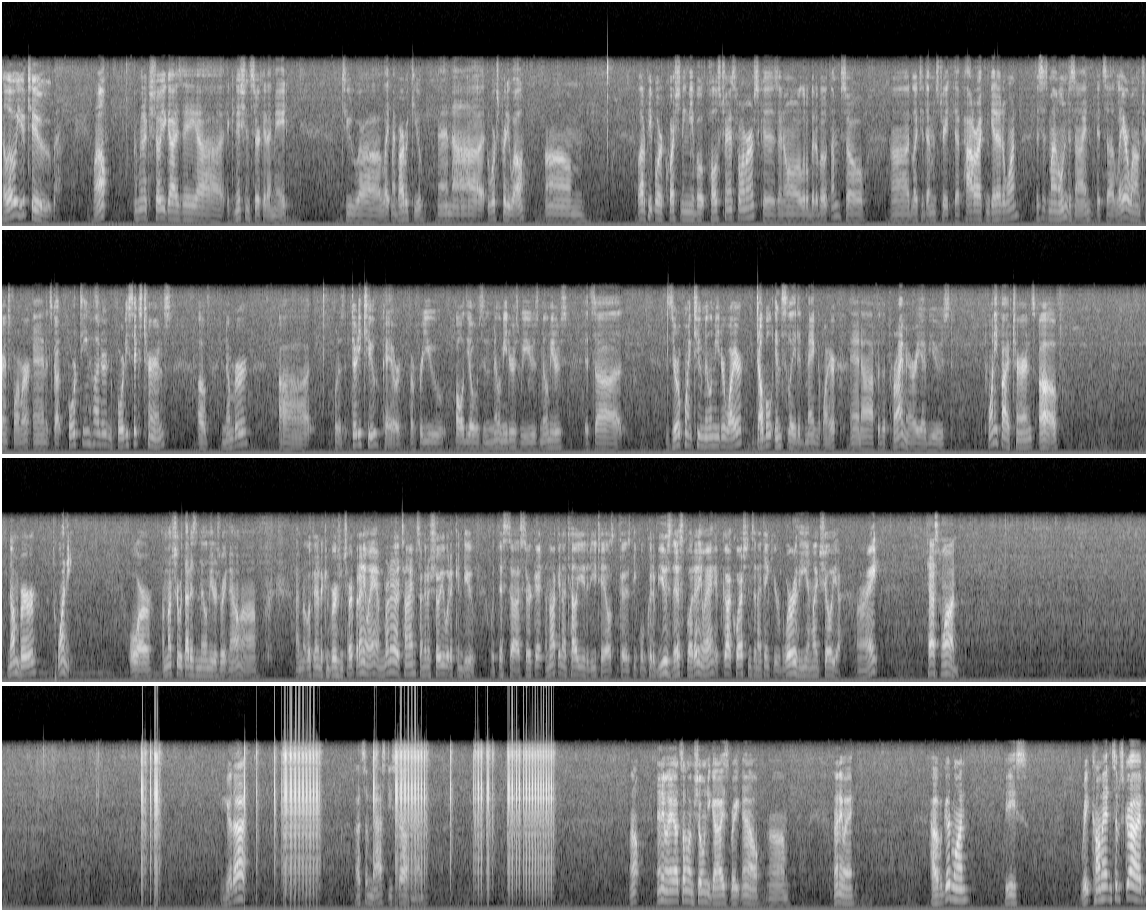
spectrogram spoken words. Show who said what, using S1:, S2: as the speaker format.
S1: Hello YouTube. Well, I'm going to show you guys a uh, ignition circuit I made to uh, light my barbecue and uh, it works pretty well. Um, a lot of people are questioning me about pulse transformers because I know a little bit about them so uh, I'd like to demonstrate the power I can get out of one. This is my own design. It's a layer wound transformer and it's got 1446 turns of number uh, what is it 32 okay or, or for you all those in millimeters we use millimeters. It's uh 0.2 millimeter wire double insulated magnet wire and uh, for the primary I've used 25 turns of number 20 or I'm not sure what that is in millimeters right now uh, I'm not looking at a conversion chart but anyway I'm running out of time so I'm going to show you what it can do with this uh, circuit. I'm not going to tell you the details because people could abuse this, but anyway, if you've got questions and I think you're worthy, I might show you. Alright? Test one. You hear that? That's some nasty stuff, man. Well, anyway, that's all I'm showing you guys right now. Um, Anyway, have a good one. Peace. Rate, comment, and subscribe.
